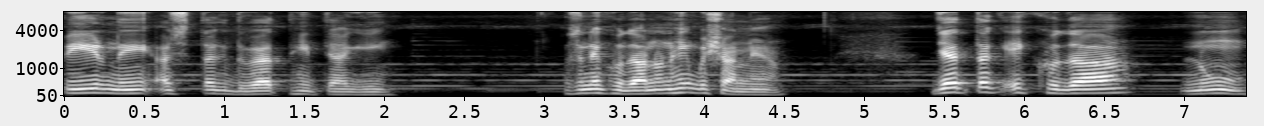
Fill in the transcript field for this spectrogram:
ਪੀਰ ਨੇ ਅਜ ਤੱਕ ਦਵੈਤ ਨਹੀਂ ਤਿਆਗੀ। ਉਸਨੇ ਖੁਦਾ ਨੂੰ ਨਹੀਂ ਪਛਾਣਿਆ। ਜਦ ਤੱਕ ਇੱਕ ਖੁਦਾ ਨੂੰ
